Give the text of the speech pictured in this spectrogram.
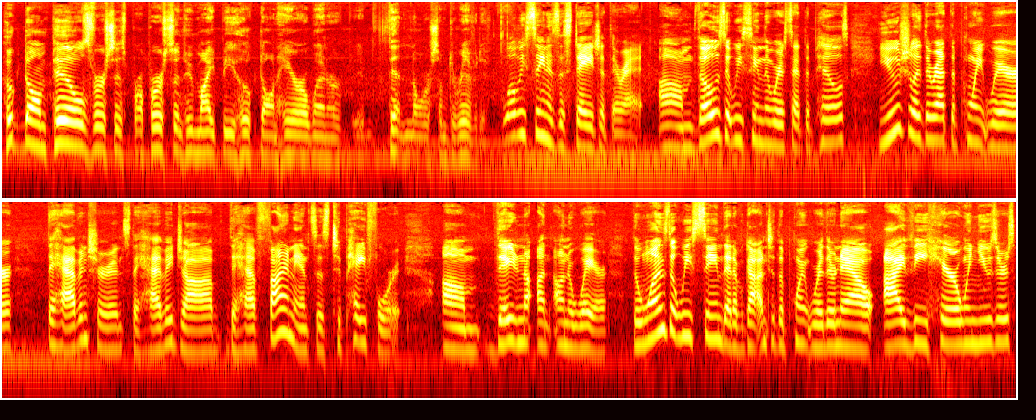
hooked on pills versus a person who might be hooked on heroin or fentanyl or some derivative? What we've seen is the stage that they're at. Um, those that we've seen that where it's at the pills, usually they're at the point where they have insurance, they have a job, they have finances to pay for it. Um, they're not un- unaware. The ones that we've seen that have gotten to the point where they're now IV heroin users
